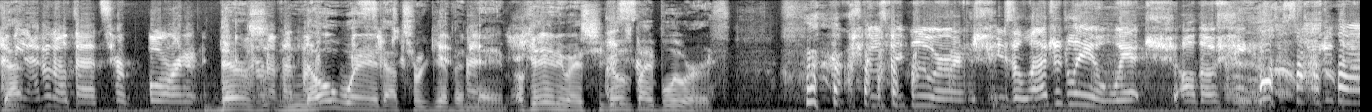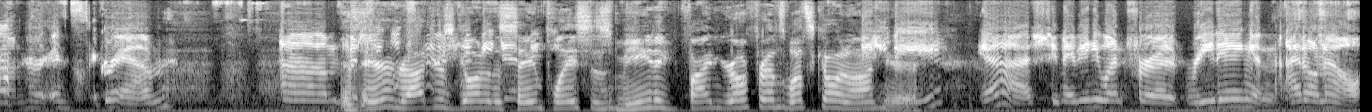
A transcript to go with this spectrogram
That- I mean, I don't know if that's her born. There's don't know if that's no way that's her given certificate, name. Okay, anyways, she goes by Blue Earth. She goes by Blue Earth. She's allegedly a witch, although she has that on her Instagram. Um, Is Aaron Rodgers going to the same place as me to find girlfriends? What's going on here? Yeah, she maybe he went for a reading, and I don't know.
